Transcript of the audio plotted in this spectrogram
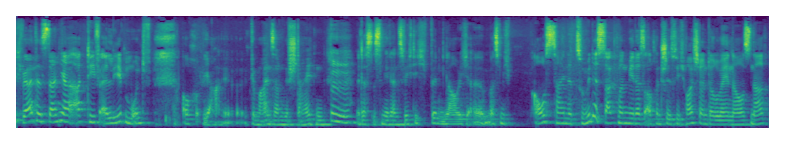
Ich werde es dann ja aktiv erleben und auch ja, gemeinsam gestalten. Mhm. Das ist mir ganz wichtig. Ich bin, glaube ich, äh, was mich auszeichnet, zumindest sagt man mir das auch in Schleswig-Holstein darüber hinaus nach,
